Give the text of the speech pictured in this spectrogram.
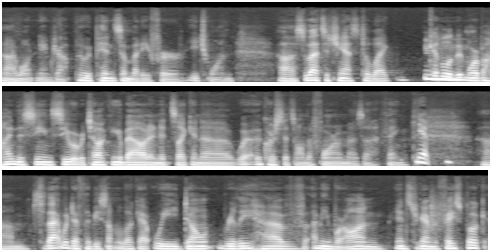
I won't name drop, but we pinned somebody for each one. Uh, so that's a chance to like get a little bit more behind the scenes, see what we're talking about, and it's like in a. Of course, it's on the forum as a thing. Yep. Um, so that would definitely be something to look at. We don't really have. I mean, we're on Instagram and Facebook,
